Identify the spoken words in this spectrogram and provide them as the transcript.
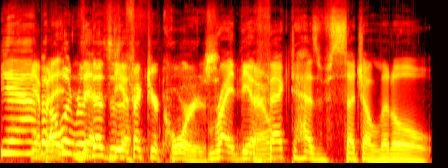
yeah, Yeah, but, but all it- it really the- does is the affect your cores. Right. The you know? effect has such a little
